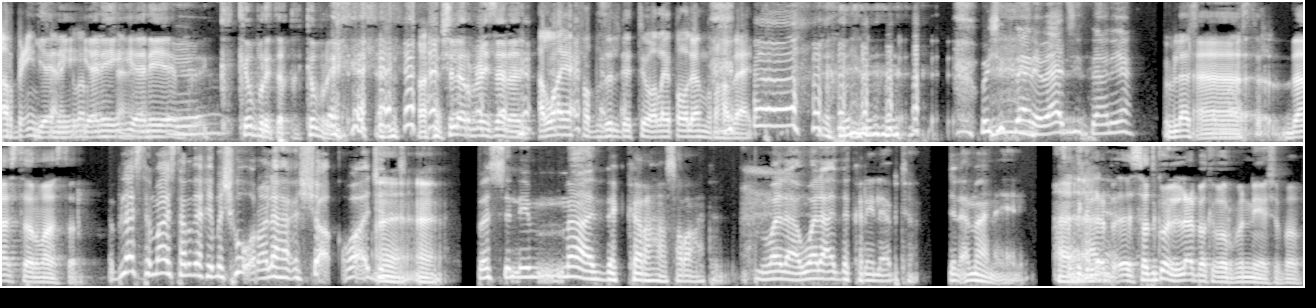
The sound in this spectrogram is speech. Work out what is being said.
40 سنة يعني يعني سنة. يعني كبري كبري. إيش ال 40 سنة. الله يحفظ Zelda 2 الله يطول عمرها بعد. وش الثانية بعد؟ وش الثانية؟ Blaster آه Master Blaster Master Blaster Master يا أخي مشهورة لها عشاق واجد. آه آه. بس إني ما أتذكرها صراحة. ولا ولا أتذكر إني لعبتها. للأمانة يعني. صدق اللعبة صدقون اللعبة أكبر مني يا شباب.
